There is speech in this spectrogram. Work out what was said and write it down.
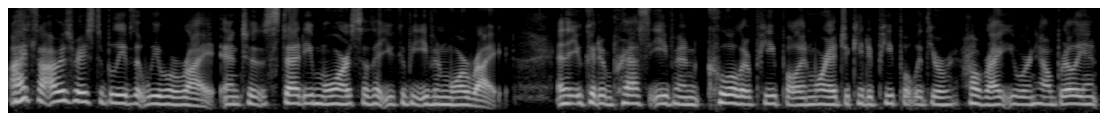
I thought I was raised to believe that we were right and to study more so that you could be even more right, and that you could impress even cooler people and more educated people with your how right you were and how brilliant.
